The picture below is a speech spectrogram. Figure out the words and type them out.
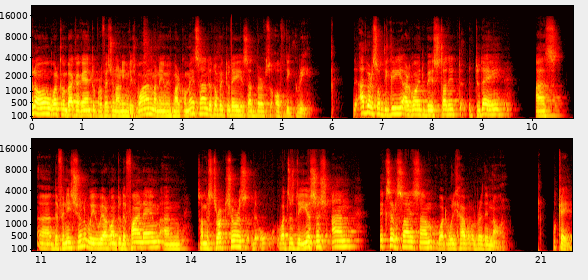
Hello, welcome back again to Professional English 1. My name is Marco Meza and the topic today is adverbs of degree. The adverbs of degree are going to be studied today as uh, definition. We, we are going to define them and some structures, what is the usage and exercise some what we have already known. Okay,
